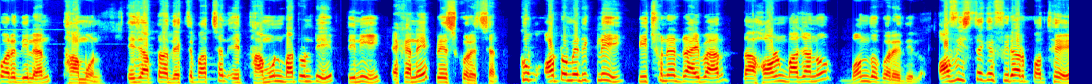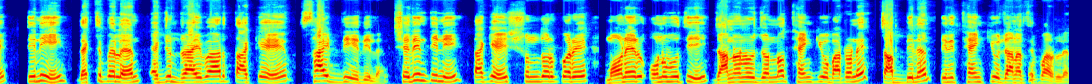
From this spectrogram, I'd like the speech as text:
করে দিলেন থামুন। এই যে আপনারা দেখতে পাচ্ছেন, এই থামুন বাটনটি তিনি এখানে প্রেস করেছেন। খুব অটোমেটিকলি পিছনের ড্রাইভার দা হর্ন বাজানো বন্ধ করে দিল। অফিস থেকে ফেরার পথে তিনি দেখতে পেলেন একজন ড্রাইভার তাকে সাইড দিয়ে দিলেন। সেদিন তিনি তাকে সুন্দর করে মনের অনুভূতি জানানোর জন্য থ্যাংক ইউ বাটনে চাপ দিলেন। তিনি থ্যাংক ইউ জানাতে পারলেন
